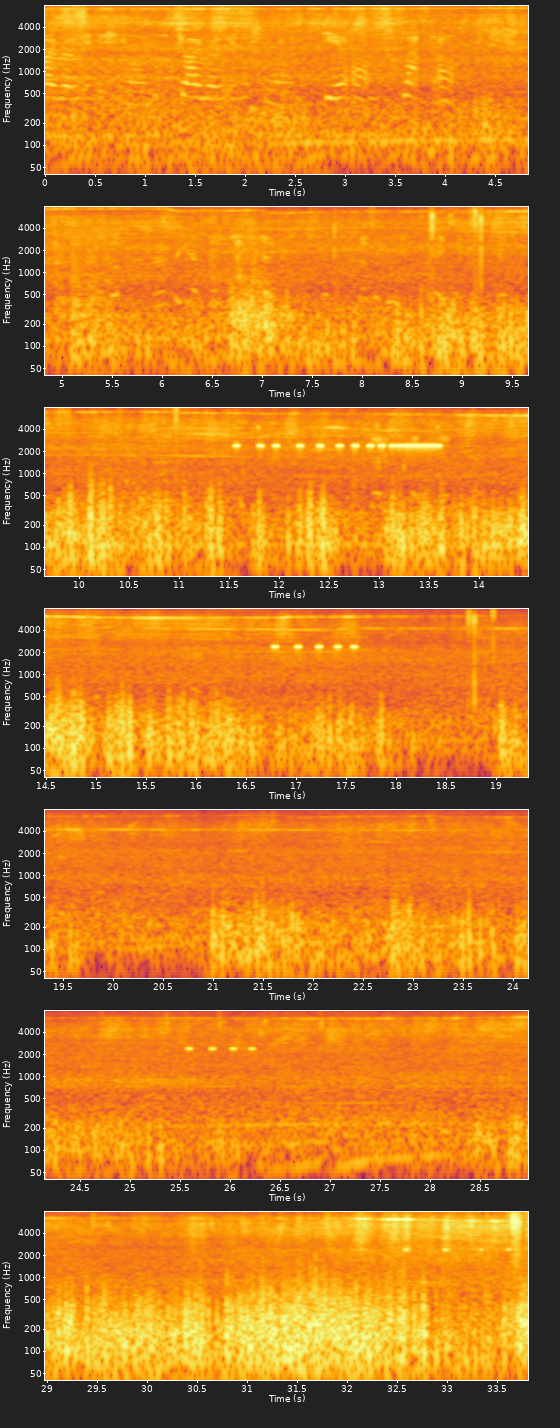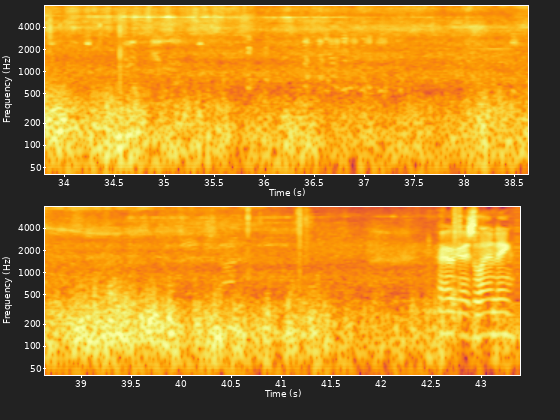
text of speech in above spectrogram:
Gyro initialized. Gyro initialized. Gear up. Flaps up. Are you guys landing?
